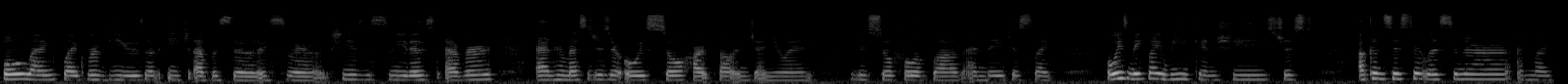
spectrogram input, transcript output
full length like reviews of each episode, I swear. Like she is the sweetest ever. And her messages are always so heartfelt and genuine. Just so full of love. And they just like always make my week and she's just a consistent listener and like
